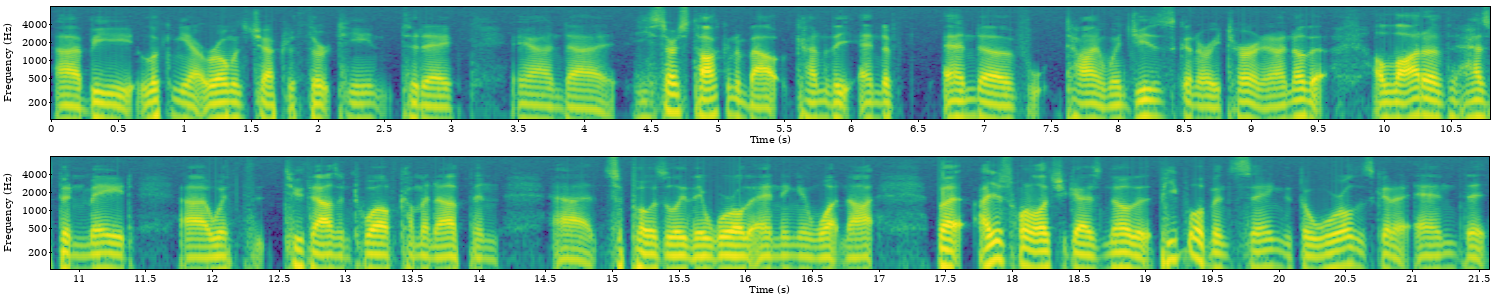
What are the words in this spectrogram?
uh, be looking at Romans chapter 13 today. And uh, he starts talking about kind of the end of end of time when Jesus is going to return. And I know that a lot of has been made uh, with 2012 coming up and uh, supposedly the world ending and whatnot. But I just want to let you guys know that people have been saying that the world is going to end, that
